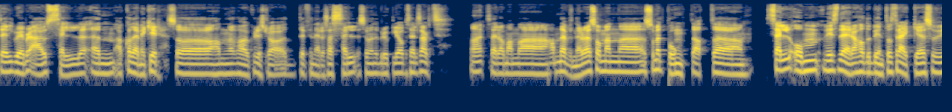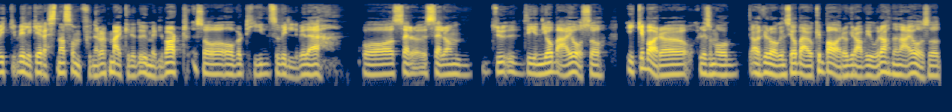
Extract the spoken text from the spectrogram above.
David Graeber er jo selv en akademiker, så han har jo ikke lyst til å definere seg selv som en ubrukelig jobb, selvsagt. Selv om han, han nevner det som, en, som et punkt at selv om hvis dere hadde begynt å streike, så ville ikke resten av samfunnet lagt merke til det umiddelbart. Så over tid så ville vi det. Og selv, selv om du, din jobb er jo også ikke bare liksom, Og arkeologens jobb er jo ikke bare å grave i jorda, den er jo også å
